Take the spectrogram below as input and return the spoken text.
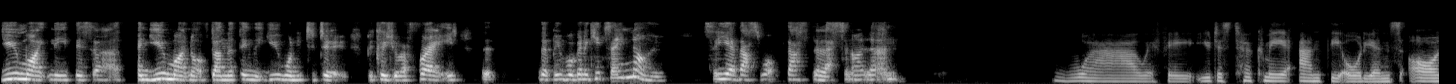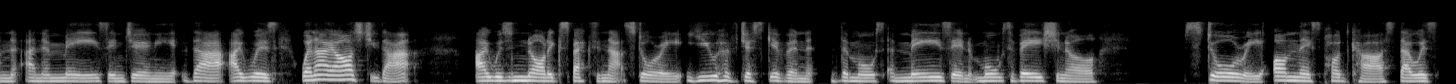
you might leave this earth and you might not have done the thing that you wanted to do because you're afraid that, that people are going to keep saying no. So yeah, that's what that's the lesson I learned. Wow, Iffy, you just took me and the audience on an amazing journey that I was, when I asked you that, I was not expecting that story. You have just given the most amazing, motivational story on this podcast that was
